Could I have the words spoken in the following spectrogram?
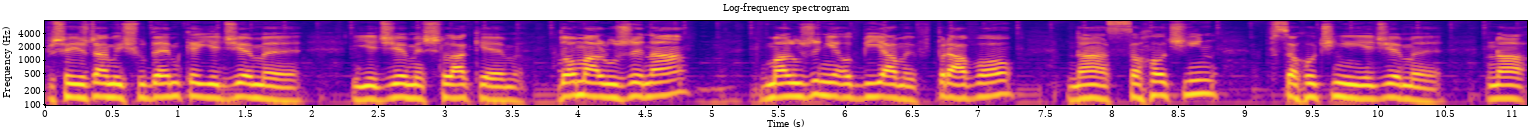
Przejeżdżamy siódemkę, jedziemy, jedziemy szlakiem do Malurzyna. W Malurzynie odbijamy w prawo na Sochocin. W Sochocinie jedziemy na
